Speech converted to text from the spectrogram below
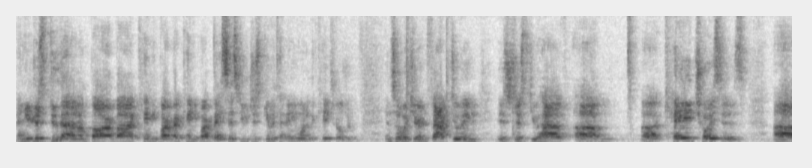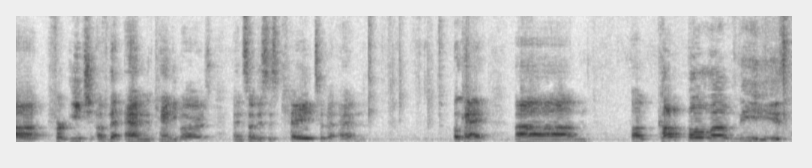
And you just do that on a bar by candy bar by candy bar basis. You just give it to any one of the K children. And so what you're in fact doing is just you have um, uh, K choices uh, for each of the N candy bars. And so this is K to the N. Okay. Um, a couple of these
